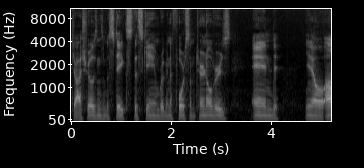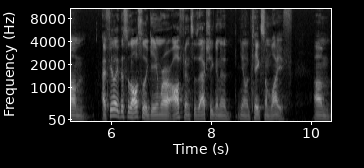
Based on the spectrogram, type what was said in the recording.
Josh Rosen's mistakes this game. We're gonna force some turnovers, and you know, um, I feel like this is also a game where our offense is actually gonna you know take some life. Um,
